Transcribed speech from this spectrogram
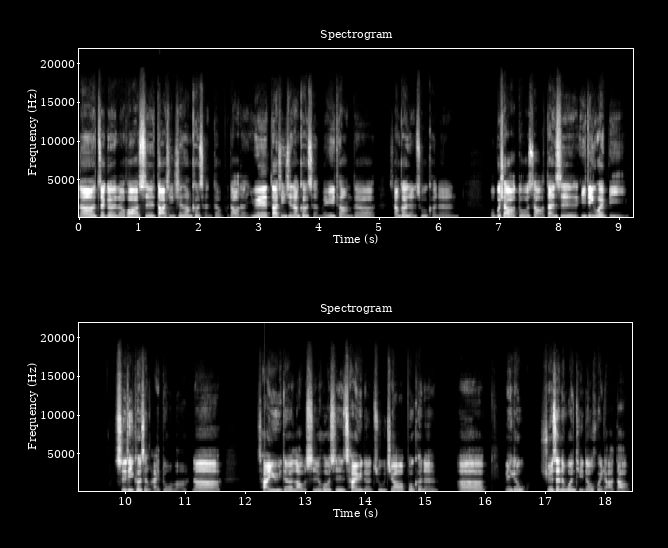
那这个的话是大型线上课程得不到的，因为大型线上课程每一堂的上课人数可能我不晓得有多少，但是一定会比实体课程还多嘛。那参与的老师或是参与的助教不可能呃每个学生的问题都回答到。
